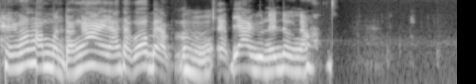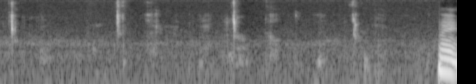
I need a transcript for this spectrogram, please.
เห็นเขาทำเหมือนจะง่ายนะ แต่ก็แบบแอบยากอยู่นิดนึงนะ อืม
